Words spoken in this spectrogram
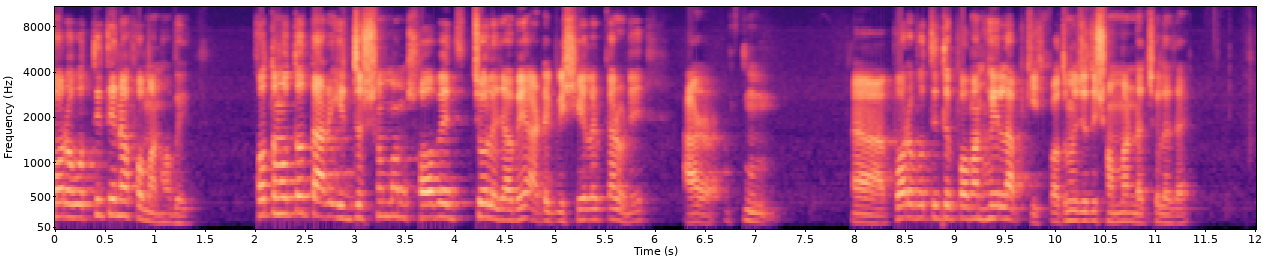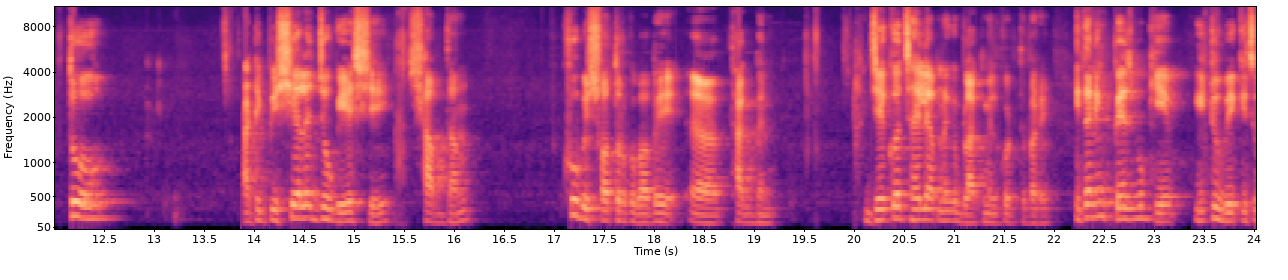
পরবর্তীতে না প্রমাণ হবে। প্রথমত তার ইজ্জত সম্মান সবে চলে যাবে আর্টিফিশিয়ালের কারণে, আর পরবর্তীতে প্রমাণ হয়ে লাভ কি? প্রথমে যদি সম্মানটা চলে যায়। তো আর্টিফিশিয়ালের যুগে এসে সাবধান, খুবই সতর্কভাবে থাকবেন। যে কেউ চাইলে আপনাকে ব্ল্যাকমেল করতে পারে। ইদানিং ফেসবুকে ইউটিউবে কিছু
